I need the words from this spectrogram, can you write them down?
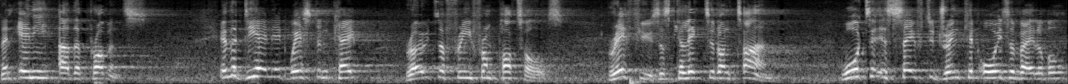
than any other province. In the DA-led Western Cape, roads are free from potholes. Refuse is collected on time. Water is safe to drink and always available.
